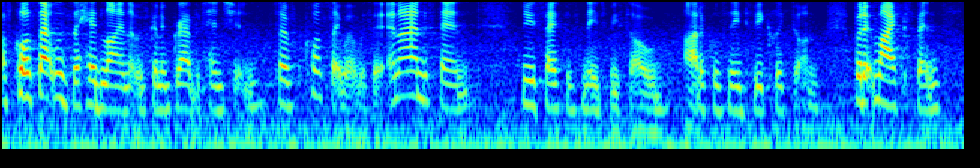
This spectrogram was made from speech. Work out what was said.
of course, that was the headline that was going to grab attention. So, of course, they went with it. And I understand newspapers need to be sold, articles need to be clicked on, but at my expense,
